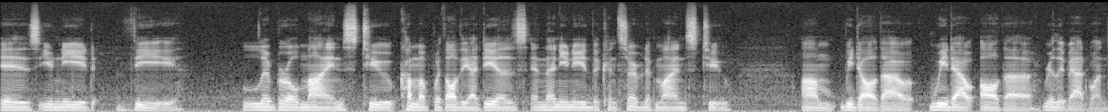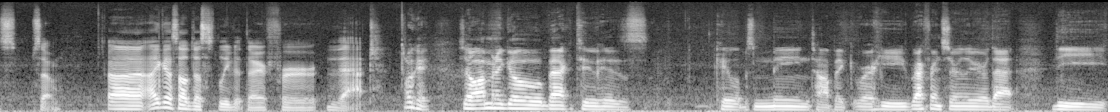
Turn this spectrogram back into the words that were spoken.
is you need the liberal minds to come up with all the ideas, and then you need the conservative minds to um, weed all out weed out all the really bad ones. So, uh, I guess I'll just leave it there for that. Okay, so I'm gonna go back to his Caleb's main topic where he referenced earlier that the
